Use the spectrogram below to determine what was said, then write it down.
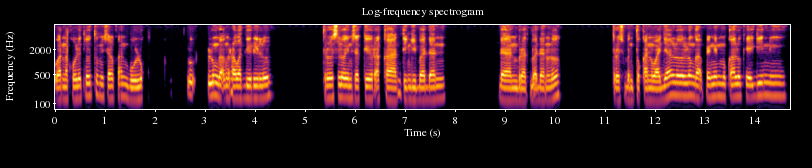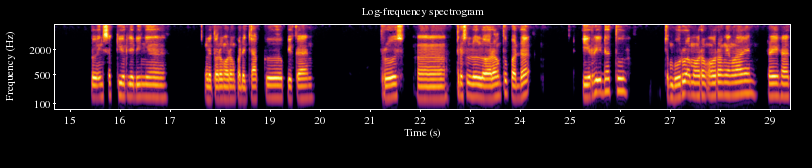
warna kulit lo tuh misalkan buluk. Lu lu nggak ngerawat diri lo. Terus lo insecure akan tinggi badan dan berat badan lo. Terus bentukan wajah lo, lo nggak pengen muka lo kayak gini. Lo insecure jadinya. Ngeliat orang-orang pada cakep, ya kan. Terus, eh, terus lo, lo orang tuh pada iri dah tuh. Cemburu sama orang-orang yang lain, Rehat.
